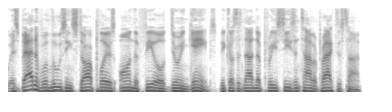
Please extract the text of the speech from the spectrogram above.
it's bad enough we're losing star players on the field during games because it's not enough preseason time or practice time.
